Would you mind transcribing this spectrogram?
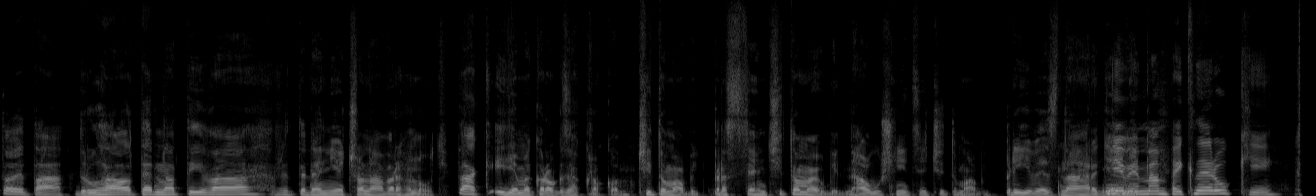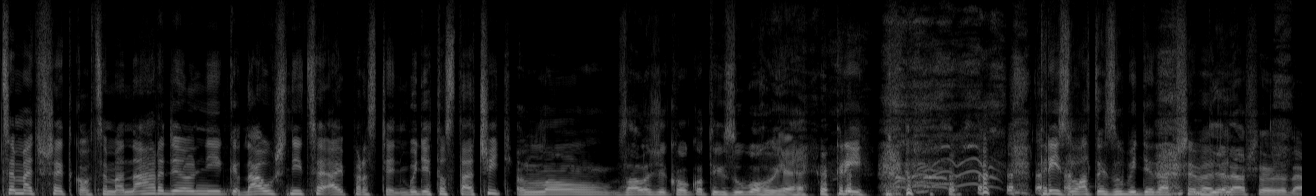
To je tá druhá alternatíva, že teda niečo navrhnúť. Tak ideme krok za krokom. Či to má byť prsten, či to majú byť náušnice, či to má byť príves, náhrdelník. Neviem, mám pekné ruky. Chcem mať všetko. Chcem mať náhrdelník, náušnice aj prsteň. Bude to stačiť? No, záleží, koľko tých zubov je. Tri. Tri zlaté zuby deda Vševeda. Deda Vševeda.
